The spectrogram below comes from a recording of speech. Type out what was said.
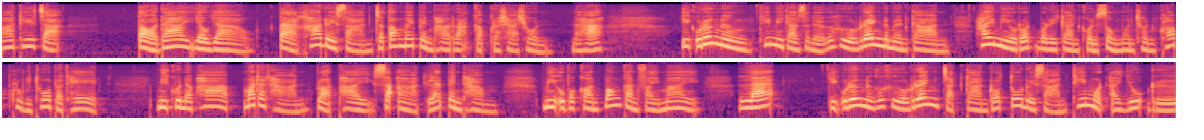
มารถที่จะต่อได้ยาวๆ แต่ค่าโดยสารจะต้องไม่เป็นภาระกับประชาชนนะคะ อีกเรื่องหนึ่งที่มีการเสนอก็คือเร่งดำเนินการ ให้มีรถบริการขนส่งมวลชนครอบคลุมทั่วประเทศ มีคุณภาพ มาตรฐาน ปลอดภัย สะอาดและเป็นธรรม มีอุปกรณ์ป้องกันไฟไหม้ และ อีกเรื่องหนึ่งก็คือเร่งจัดการรถตู้โดยสารที่หมดอายุหรือ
